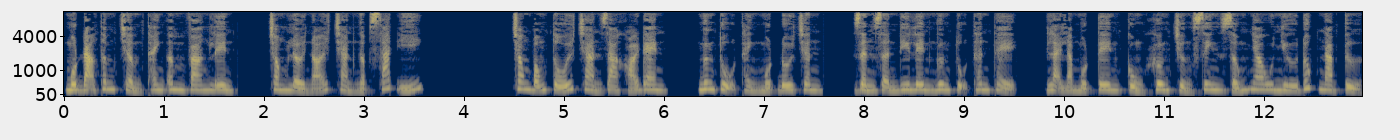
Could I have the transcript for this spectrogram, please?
Một đạo thâm trầm thanh âm vang lên, trong lời nói tràn ngập sát ý. Trong bóng tối tràn ra khói đen, ngưng tụ thành một đôi chân, dần dần đi lên ngưng tụ thân thể, lại là một tên cùng Khương Trường Sinh giống nhau như đúc nam tử.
